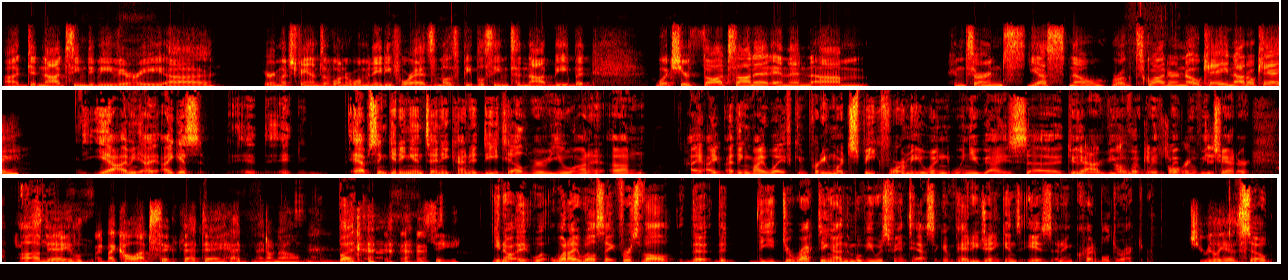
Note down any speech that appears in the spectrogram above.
uh, did not seem to be very uh, very much fans of Wonder Woman 84 ads. Most people seem to not be. But what's your thoughts on it? And then um, concerns? Yes, no. Rogue Squadron, okay, not okay. Yeah, I mean, I, I guess it, it, absent getting into any kind of detailed review on it. Um, I, I, think my wife can pretty much speak for me when when you guys uh, do yeah, the review I'm of it with, with movie chatter. Um, day. I might call out sick that day. I, I don't know. But see, you know it, what I will say. First of all, the the the directing on the movie was fantastic, and Patty Jenkins is an incredible director. She really is. So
